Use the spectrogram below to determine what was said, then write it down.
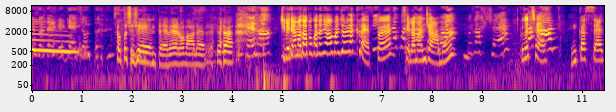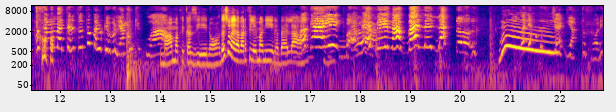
non saltare perché è sotto. C'è gente, vero Vale? Ci vediamo dopo quando andiamo a mangiare la crepe? Se la mangiamo? Cosa c'è? Cosa c'è? Un cassetto. Possiamo mettere tutto quello che vogliamo anche qua. Mamma che casino. Adesso vai a lavarti le manine, bella. Ok, e prima bello il letto. Woo! C'è il gatto fuori.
